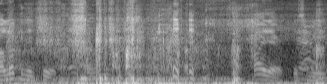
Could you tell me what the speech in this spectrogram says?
By looking into it. Hi there, it's me.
